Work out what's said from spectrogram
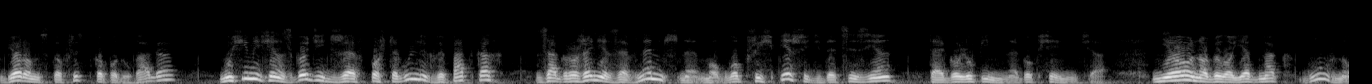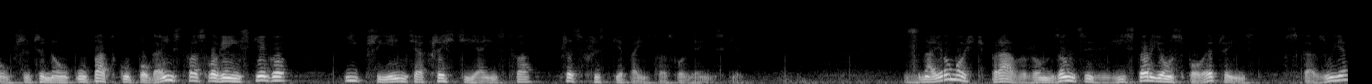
Biorąc to wszystko pod uwagę, musimy się zgodzić, że w poszczególnych wypadkach zagrożenie zewnętrzne mogło przyspieszyć decyzję tego lub innego księcia. Nie ono było jednak główną przyczyną upadku pogaństwa słowiańskiego i przyjęcia chrześcijaństwa przez wszystkie państwa słowiańskie. Znajomość praw rządzących historią społeczeństw wskazuje,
